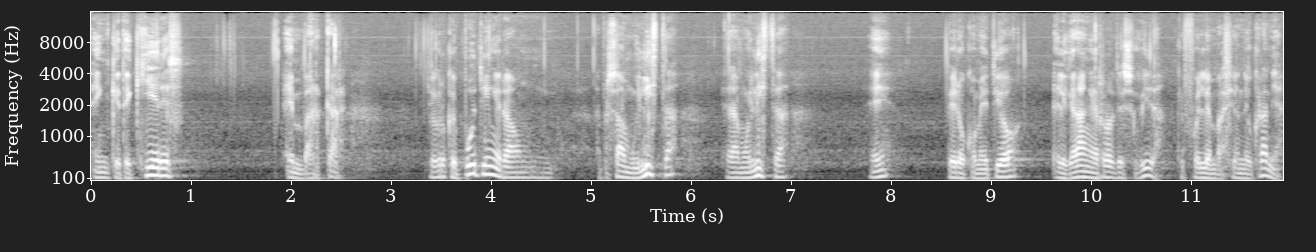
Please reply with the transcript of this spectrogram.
en que te quieres embarcar. Yo creo que Putin era una persona muy lista, era muy lista, ¿eh? pero cometió el gran error de su vida, que fue la invasión de Ucrania.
